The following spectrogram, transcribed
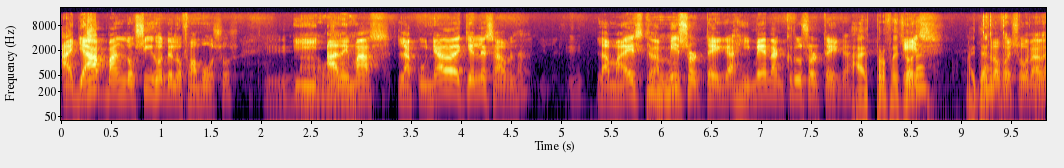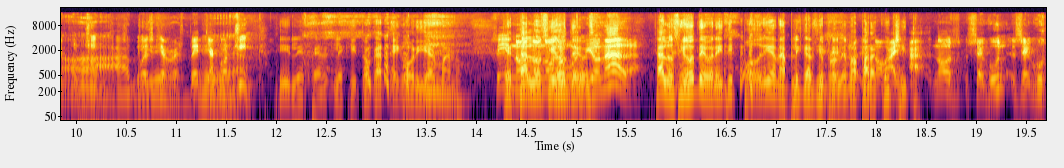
allá van los hijos de los famosos y Ah, bueno. además la cuñada de quien les habla, la maestra Miss Ortega, Jimena Cruz Ortega, Ah, ¿es profesora? es Allá. profesora de Ah, Conchita. pues mire, que respete a. Conchita. Sí, le, le quitó categoría, hermano. Sí, ¿Qué no, tal no, los no, hijos no de nada. O sea, los hijos de Brady podrían aplicar sin problema para no, Conchita. hay- ah, no, según, según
